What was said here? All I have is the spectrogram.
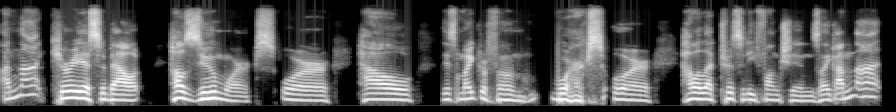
I'm not curious about how Zoom works or how this microphone works or how electricity functions. Like, I'm not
